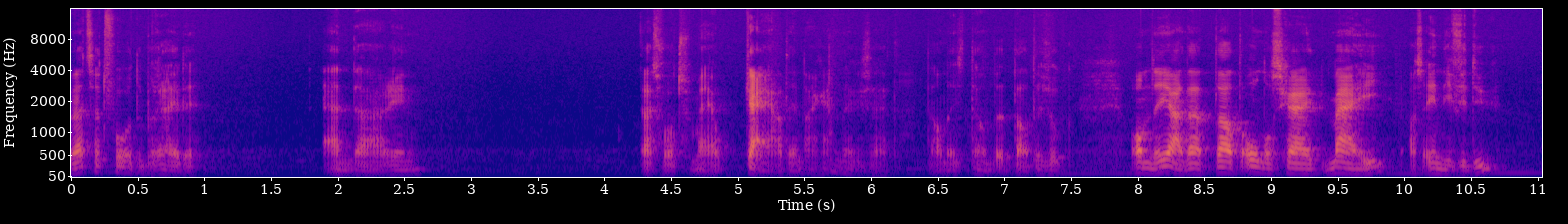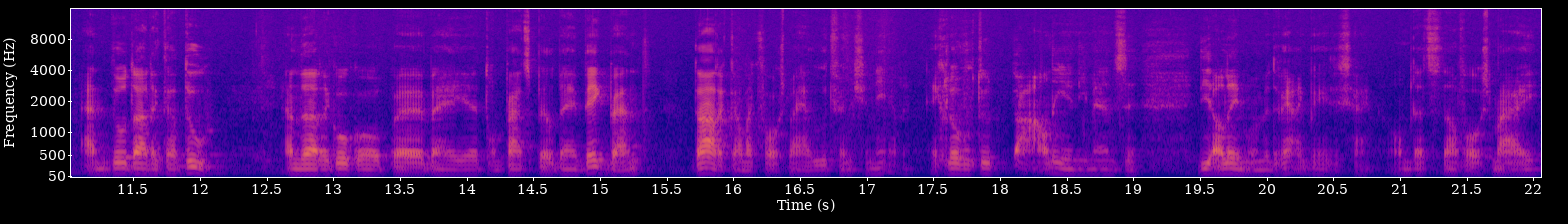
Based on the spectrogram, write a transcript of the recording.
wedstrijd voor te bereiden. En daarin, dat wordt voor mij ook keihard in de agenda gezet. Dan is, dan, dat is ook, omdat, ja, dat, dat onderscheidt mij als individu. En doordat ik dat doe, en dat ik ook op, uh, bij uh, trompet speel bij een big band, daardoor kan ik volgens mij heel goed functioneren. Ik geloof ook totaal niet in die mensen die alleen maar met werk bezig zijn. Omdat ze dan volgens mij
